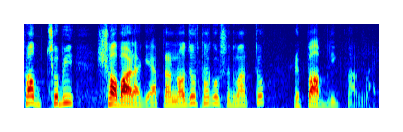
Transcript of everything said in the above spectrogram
সব ছবি সবার আগে। আপনার নজর থাকুক শুধুমাত্র রিপাবলিক বাংলায়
